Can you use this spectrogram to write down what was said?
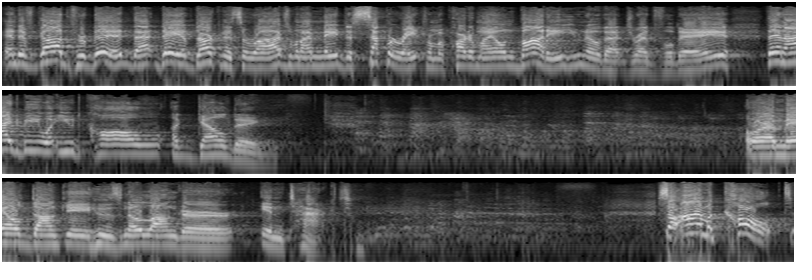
And if God forbid that day of darkness arrives when I'm made to separate from a part of my own body, you know that dreadful day, then I'd be what you'd call a gelding. or a male donkey who's no longer intact. So I'm a cult.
